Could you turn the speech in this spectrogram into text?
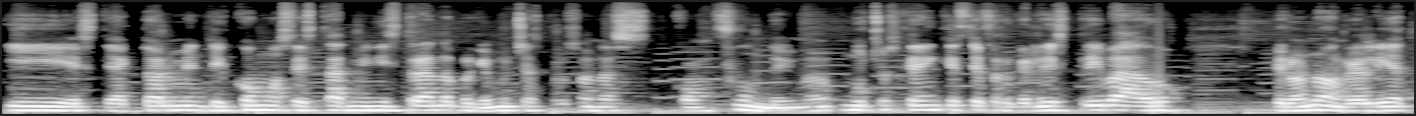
y este, actualmente cómo se está administrando, porque muchas personas confunden, ¿no? Muchos creen que este ferrocarril es privado, pero no, en realidad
